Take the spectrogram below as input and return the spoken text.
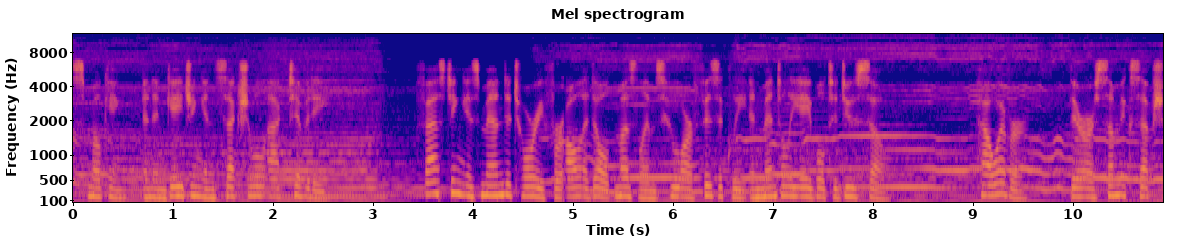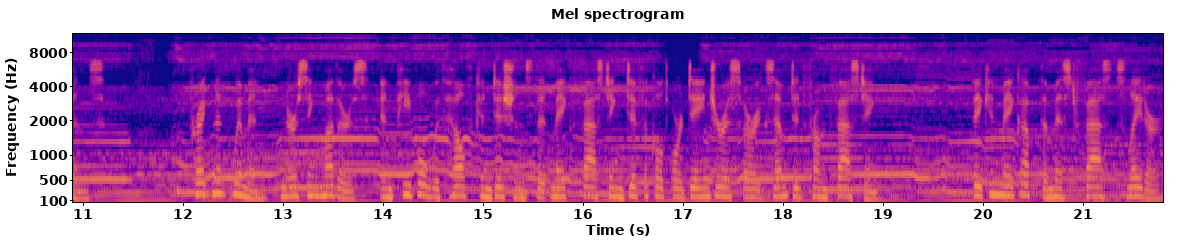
smoking, and engaging in sexual activity. Fasting is mandatory for all adult Muslims who are physically and mentally able to do so. However, there are some exceptions. Pregnant women, nursing mothers, and people with health conditions that make fasting difficult or dangerous are exempted from fasting. They can make up the missed fasts later,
